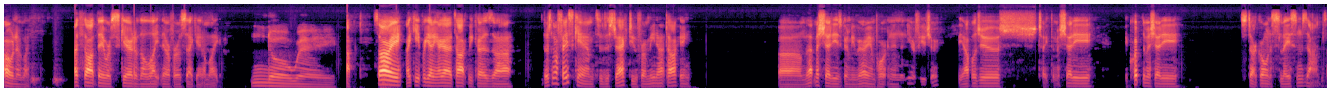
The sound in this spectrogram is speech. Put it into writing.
Oh, never mind. I thought they were scared of the light there for a second. I'm like, no way. Ah, sorry, I keep forgetting I gotta talk because, uh, there's no face cam to distract you from me not talking. Um, that machete is going to be very important in the near future. The apple juice, take the machete, equip the machete, start going to slay some zombies.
